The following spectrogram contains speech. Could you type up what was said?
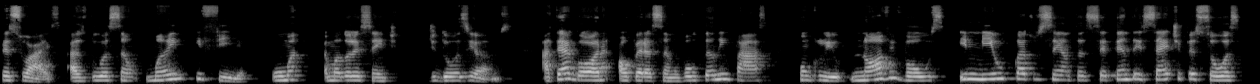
pessoais. As duas são mãe e filha. Uma é uma adolescente de 12 anos. Até agora, a operação Voltando em Paz concluiu nove voos e 1.477 pessoas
